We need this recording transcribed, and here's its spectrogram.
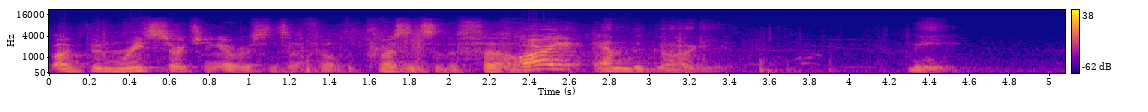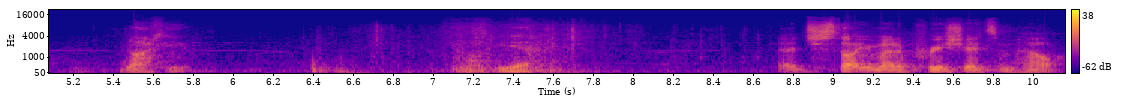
I've been researching ever since I felt the presence of the fel. I am the Guardian. Me. Not you. Not yet. I just thought you might appreciate some help.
